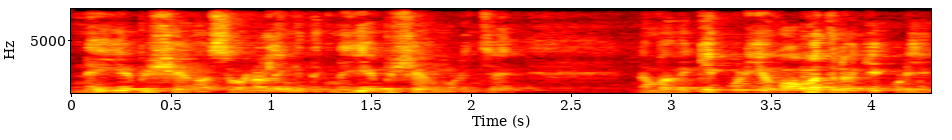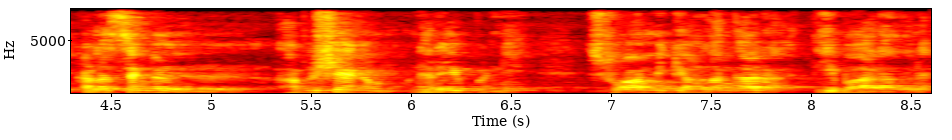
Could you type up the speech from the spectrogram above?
நெய் அபிஷேகம் சொர்ணலிங்கத்துக்கு நெய் அபிஷேகம் முடிஞ்சு நம்ம வைக்கக்கூடிய ஹோமத்தில் வைக்கக்கூடிய கலசங்கள் அபிஷேகம் நிறைவு பண்ணி சுவாமிக்கு அலங்கார தீப ஆராதனை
